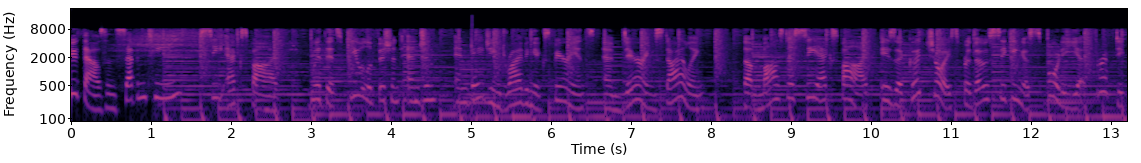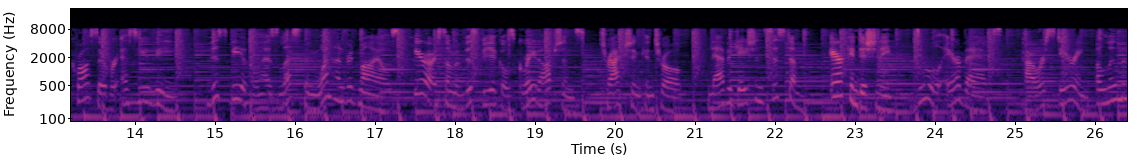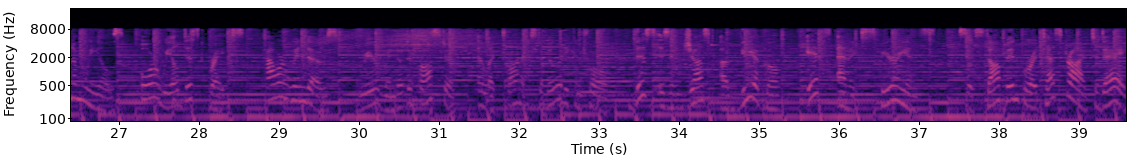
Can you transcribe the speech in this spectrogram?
2017 CX-5. With its fuel-efficient engine, engaging driving experience, and daring styling, the Mazda CX-5 is a good choice for those seeking a sporty yet thrifty crossover SUV. This vehicle has less than 100 miles. Here are some of this vehicle's great options. Traction control, navigation system, air conditioning, dual airbags, power steering, aluminum wheels, disc brakes, power windows, rear window defroster, electronic stability control. This isn't just a vehicle, it's an experience. So stop in for a test drive today.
